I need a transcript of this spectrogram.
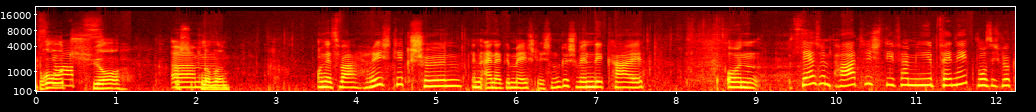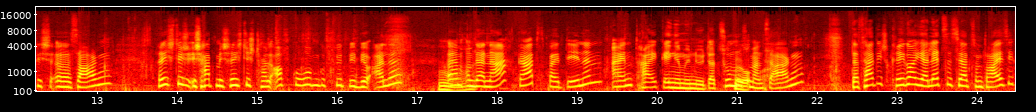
Snacks Brot. gab's. Ja. Was Ähm, knabbern. Und es war richtig schön in einer gemächlichen Geschwindigkeit. Und sehr sympathisch, die Familie Pfennig, muss ich wirklich äh, sagen. Richtig, ich habe mich richtig toll aufgehoben gefühlt, wie wir alle. Ähm, und danach gab es bei denen ein Drei-Gänge-Menü. Dazu muss Ja. man sagen, das hatte ich Gregor ja letztes Jahr zum 30.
